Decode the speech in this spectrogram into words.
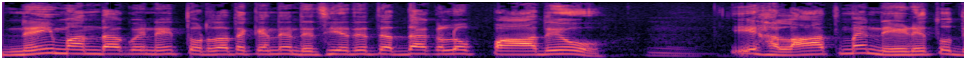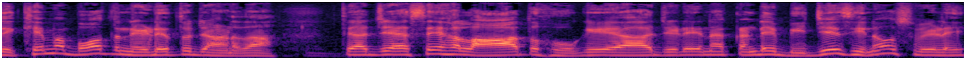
ਨਹੀਂ ਮੰਨਦਾ ਕੋਈ ਨਹੀਂ ਤੁਰਦਾ ਤਾਂ ਕਹਿੰਦੇ ਹੁੰਦੇ ਸੀ ਇਹਦੇ ਤੇ ਅੱਧਾ ਕਿਲੋ ਪਾ ਦਿਓ। ਇਹ ਹਾਲਾਤ ਮੈਂ ਨੇੜੇ ਤੋਂ ਦੇਖੇ ਮੈਂ ਬਹੁਤ ਨੇੜੇ ਤੋਂ ਜਾਣਦਾ। ਤੇ ਅੱਜ ਐਸੇ ਹਾਲਾਤ ਹੋ ਗਏ ਆ ਜਿਹੜੇ ਇਹਨਾਂ ਕੰਡੇ ਬੀਜੇ ਸੀ ਨਾ ਉਸ ਵੇਲੇ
